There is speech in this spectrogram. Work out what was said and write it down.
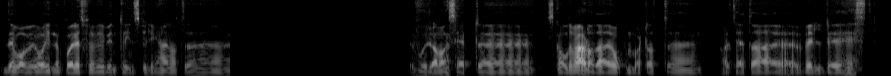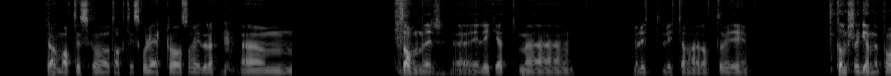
Det var vi òg inne på rett før vi begynte innspillinga her. at uh, Hvor avansert uh, skal det være? Da? Det er jo åpenbart at uh, Ariteta er veldig pragmatisk og taktisk skolert osv. Mm. Um, savner, i likhet med, med lyt lytterne her, at vi kanskje gønner på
